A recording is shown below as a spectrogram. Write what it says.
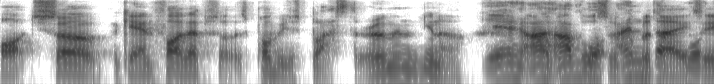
watch. So again, five episodes, probably just blast through them, and you know, Yeah, I, I've watched wa- a couple of days, watching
